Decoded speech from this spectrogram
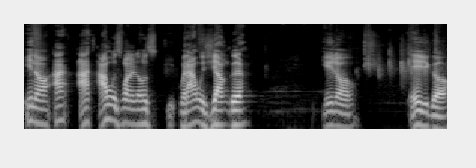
you know, I I, I was one of those when I was younger. You know, there you go.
